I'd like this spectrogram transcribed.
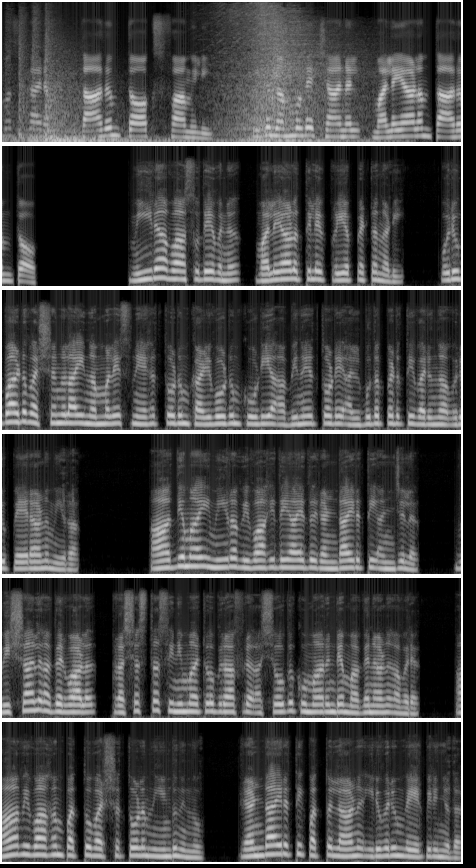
നമസ്കാരം. താരം ടോക്സ് ഫാമിലി. ഇത് നമ്മുടെ ചാനൽ മലയാളം താരം ടോക്ക്. മീര വാസുദേവന് മലയാളത്തിലെ പ്രിയപ്പെട്ട നടി. ഒരുപാട് വർഷങ്ങളായി നമ്മളെ സ്നേഹത്തോടും കഴിവോടും കൂടിയ അഭിനയത്തോടെ അത്ഭുതപ്പെടുത്തി വരുന്ന ഒരു പേരാണ് മീറ ആദ്യമായി മീറ വിവാഹിതയായത് രണ്ടായിരത്തി അഞ്ചിൽ വിശാൽ അഗർവാൾ പ്രശസ്ത സിനിമാറ്റോഗ്രാഫർ അശോക് കുമാറിന്റെ മകനാണ് അവർ. ആ വിവാഹം പത്തു വർഷത്തോളം നീണ്ടുനിന്നു. രണ്ടായിരത്തി പത്തിലാണ് ഇരുവരും വേർപിരിഞ്ഞത്.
